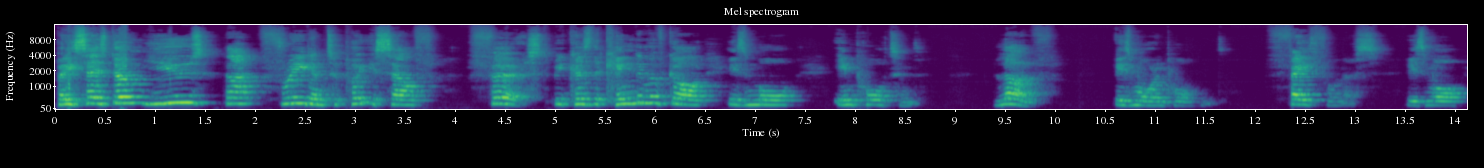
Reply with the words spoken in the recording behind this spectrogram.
But he says don't use that freedom to put yourself first because the kingdom of God is more important. Love is more important. Faithfulness is more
